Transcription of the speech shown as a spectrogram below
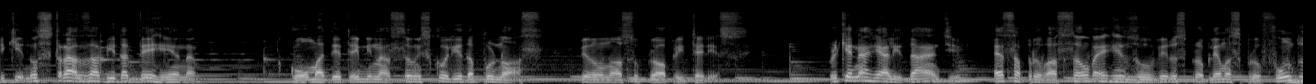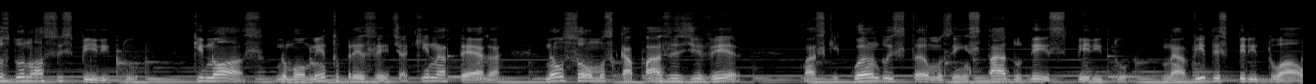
e que nos traz a vida terrena com uma determinação escolhida por nós, pelo nosso próprio interesse. Porque na realidade, essa aprovação vai resolver os problemas profundos do nosso espírito, que nós, no momento presente aqui na Terra, não somos capazes de ver, mas que quando estamos em estado de espírito, na vida espiritual,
